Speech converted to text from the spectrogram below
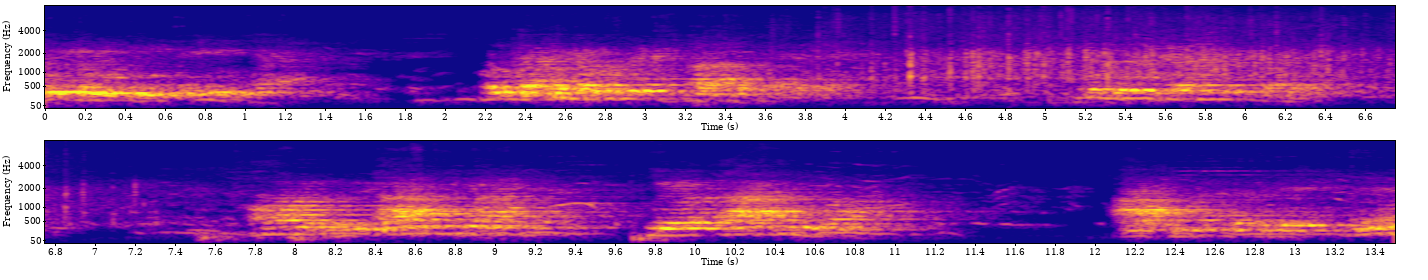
इंडिया उनका भी डॉक्यूमेंट पास होता है, और विकास की बात, ये विकास की बात, आज हिमाचल प्रदेश में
